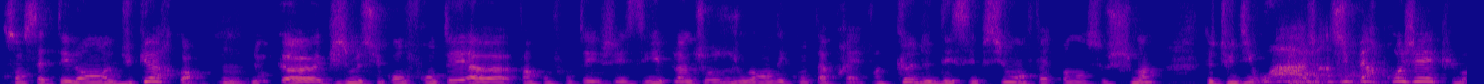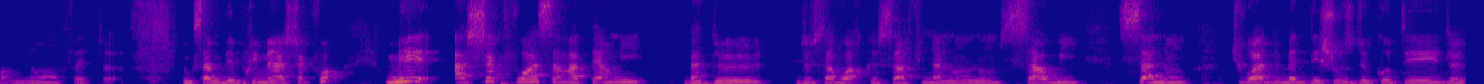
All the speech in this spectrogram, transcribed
sans cet élan euh, du cœur. Quoi. Mmh. Donc, euh, et puis je me suis confrontée, enfin confrontée, j'ai essayé plein de choses où je me rendais compte après, enfin que de déception en fait pendant ce chemin, que tu dis, waouh, j'ai un super projet, et puis bon, non, en fait, donc ça me déprimait à chaque fois. Mais à chaque fois, ça m'a permis bah, de, de savoir que ça, finalement, non, ça, oui, ça, non. Tu vois, de mettre des choses de côté, de,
